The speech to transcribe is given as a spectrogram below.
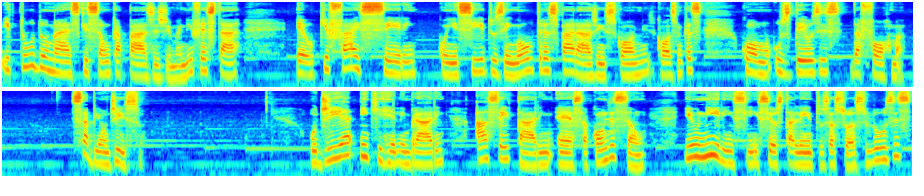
e tudo mais que são capazes de manifestar é o que faz serem conhecidos em outras paragens cósmicas como os deuses da forma. Sabiam disso? O dia em que relembrarem, aceitarem essa condição e unirem-se seus talentos às suas luzes,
